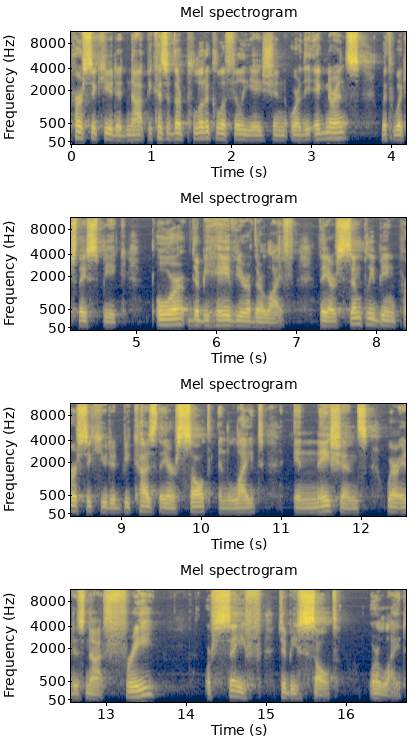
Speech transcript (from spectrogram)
persecuted not because of their political affiliation or the ignorance with which they speak or the behavior of their life. They are simply being persecuted because they are salt and light in nations where it is not free or safe to be salt or light.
